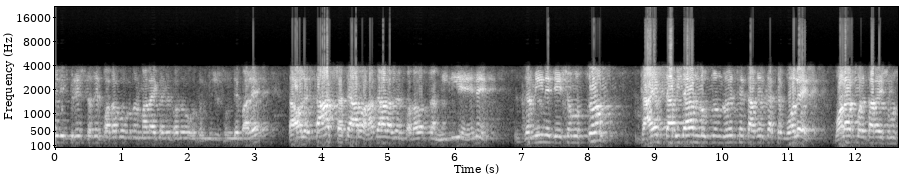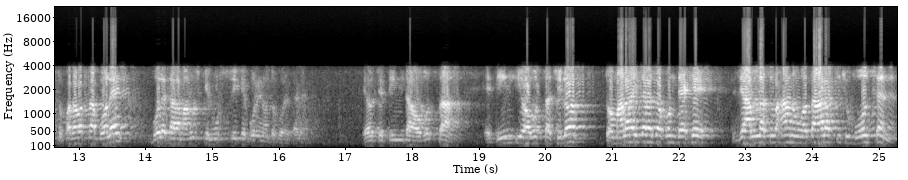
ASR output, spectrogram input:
যদি ফেরেস্তাদের কথোপকথন, মালাইকাদের কথোপকথন কিছু শুনতে পারে, তাহলে তার সাথে আরও হাজার হাজার কথাবার্তা মিলিয়ে এনে জমিনে যে সমস্ত গায়েব দাবিদার লোকজন রয়েছে তাদের কাছে বলে বলার পরে তারা এই সমস্ত কথাবার্তা বলে বলে তারা মানুষকে মুশ্রিকে পরিণত করে ফেলে। এ হচ্ছে তিনটা অবস্থা। এই তিনটি অবস্থা ছিল। তো মালাইকারা যখন দেখে যে আল্লাহ সুবহান ও তাআলা কিছু বলছেন,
